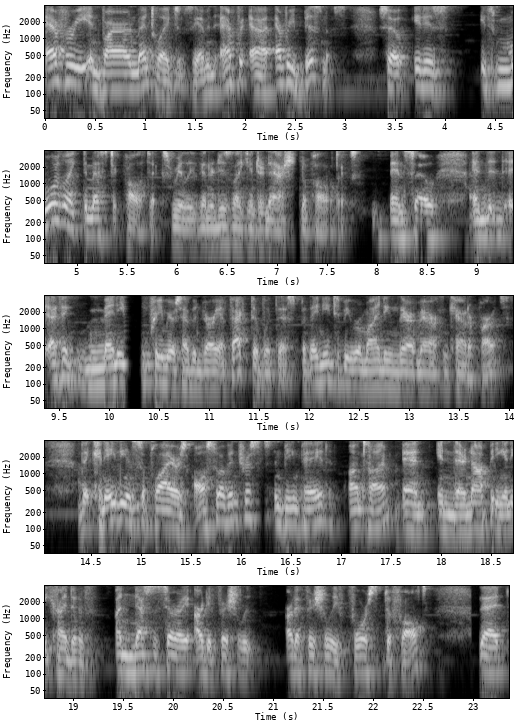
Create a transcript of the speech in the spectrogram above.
every environmental agency, I mean, every, uh, every business. So it is it's more like domestic politics, really, than it is like international politics. And so, and I think many premiers have been very effective with this, but they need to be reminding their American counterparts that Canadian suppliers also have interests in being paid on time and in there not being any kind of unnecessary artificially artificially forced default that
